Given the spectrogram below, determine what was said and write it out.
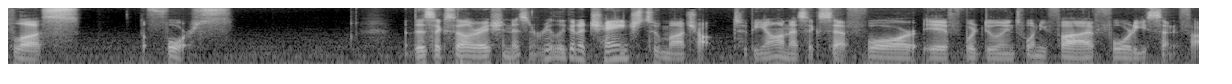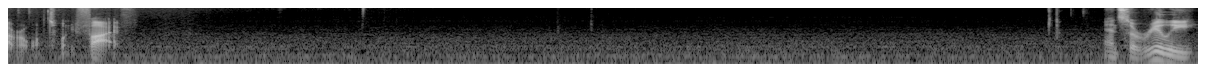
plus the force. This acceleration isn't really going to change too much, uh, to be honest, except for if we're doing 25, 40, 75, or 125. And so really,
